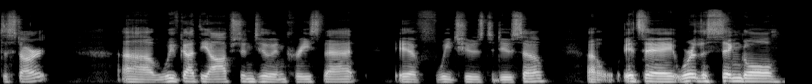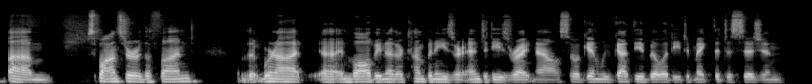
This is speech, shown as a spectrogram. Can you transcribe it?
to start. Uh, we've got the option to increase that if we choose to do so. Uh, it's a we're the single um, sponsor of the fund. That we're not uh, involving other companies or entities right now. So again, we've got the ability to make the decision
